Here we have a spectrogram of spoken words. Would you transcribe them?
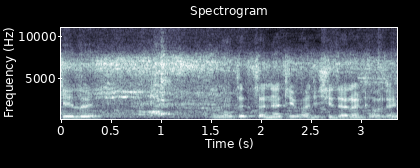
केलंय. आणि ह्याच्यात चण्याची भाजी शिजायला ठेवलंय.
